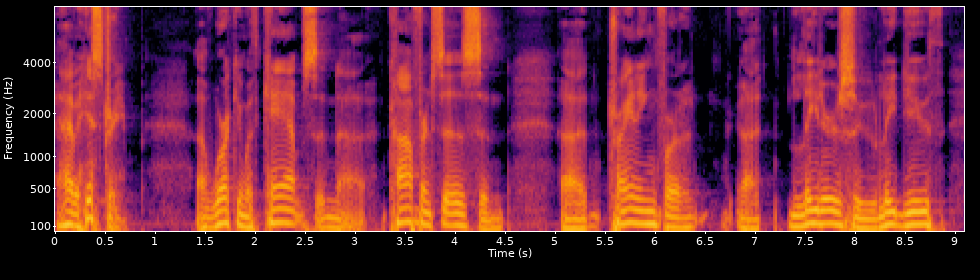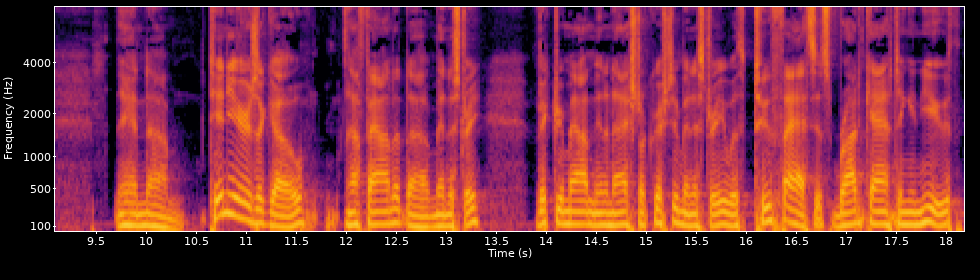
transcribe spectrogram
have a history of working with camps and uh, conferences and uh, training for uh, leaders who lead youth. And um, ten years ago, I founded a ministry, Victory Mountain International Christian Ministry, with two facets: broadcasting and youth.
